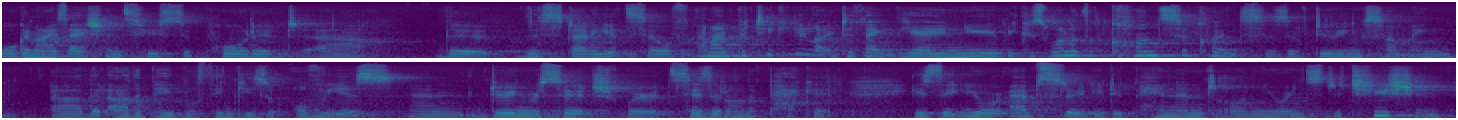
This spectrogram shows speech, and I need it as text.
organisations who supported uh, the, the study itself. And I particularly like to thank the ANU because one of the consequences of doing something uh, that other people think is obvious and doing research where it says it on the packet is that you're absolutely dependent on your institution,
